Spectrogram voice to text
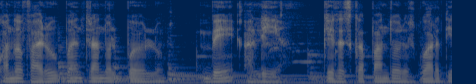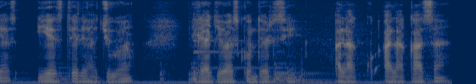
Cuando Faruk va entrando al pueblo, ve a Lía, que está escapando de los guardias y este le ayuda y la lleva a esconderse a la, a la casa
